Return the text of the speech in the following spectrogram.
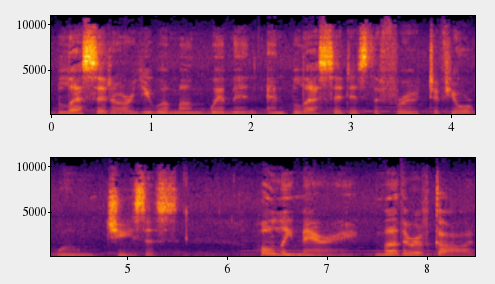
Blessed are you among women, and blessed is the fruit of your womb, Jesus. Holy Mary, Mother of God,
